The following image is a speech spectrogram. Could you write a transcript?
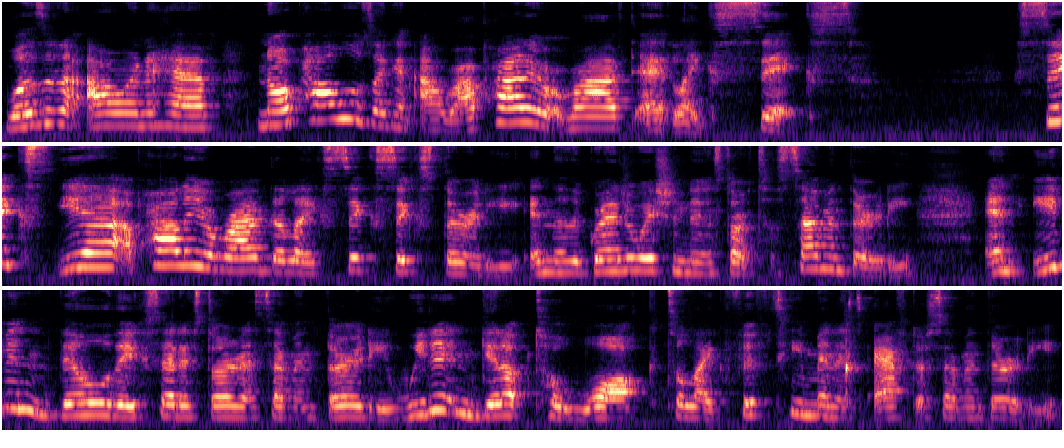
Was it an hour and a half? No, it probably was like an hour. I probably arrived at like 6 six yeah i probably arrived at like 6 6 30 and the graduation didn't start till 7 30 and even though they said it started at 7 30 we didn't get up to walk till like 15 minutes after 7 30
